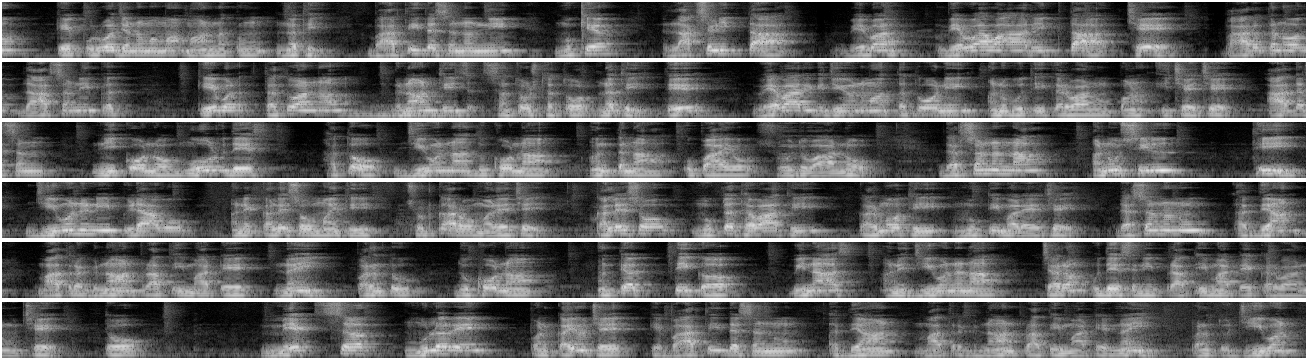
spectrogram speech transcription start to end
કે પૂર્વજન્મમાં માનતું નથી. ભારતીય દર્શનની મુખ્ય લાક્ષણિકતા વ્યવહાર વ્યવહારિકતા છે ભારતનો દાર્શનિક કેવળ તત્વના જ્ઞાનથી જ સંતોષ થતો નથી. તે વ્યવહારિક જીવનમાં તત્વોની અનુભૂતિ કરવાનું પણ ઈચ્છે છે. આ દર્શન નિકોનો મૂળ ઉદ્દેશ હતો જીવનના દુઃખોના અંતના ઉપાયો શોધવાનો. દર્શનના અનુશીલથી જીવનની પીડાઓ અને કલેશોમાંથી છુટકારો મળે છે. કલેશો મુક્ત થવાથી, કર્મોથી મુક્તિ મળે છે. દર્શનનું અધ્યાન માત્ર જ્ઞાન પ્રાપ્તિ માટે નહીં, પરંતુ દુઃખોના અંત્યતિક વિનાશ અને જીવનના ચરમ ઉદ્દેશની પ્રાપ્તિ માટે કરવાનું છે. તો મેક્સ મુલરે પણ કહ્યું છે કે ભારતીય દર્શનનું અધ્યયન માત્ર જ્ઞાન પ્રાપ્તિ માટે નહીં, પરંતુ જીવન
